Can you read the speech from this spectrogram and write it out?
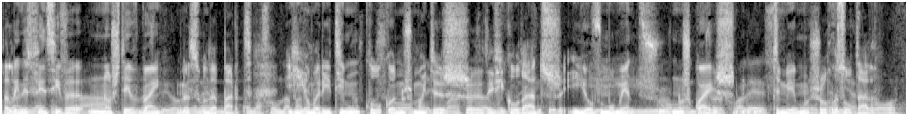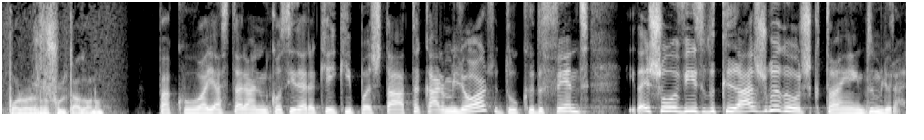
a linha defensiva não esteve bem na segunda parte. E o Marítimo colocou-nos muitas eh, e houve momentos nos quais tememos o resultado. Paco Ayastaran considera que a equipa está a atacar melhor do que defende e deixou o aviso de que há jogadores que têm de melhorar.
